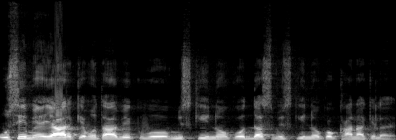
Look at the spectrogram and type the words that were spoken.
اسی معیار کے مطابق وہ مسکینوں کو، دس مسکینوں کو کھانا کھلائے۔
